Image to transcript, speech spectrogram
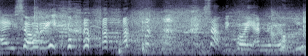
Ay, sorry. Sabi ko ay ano yun.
